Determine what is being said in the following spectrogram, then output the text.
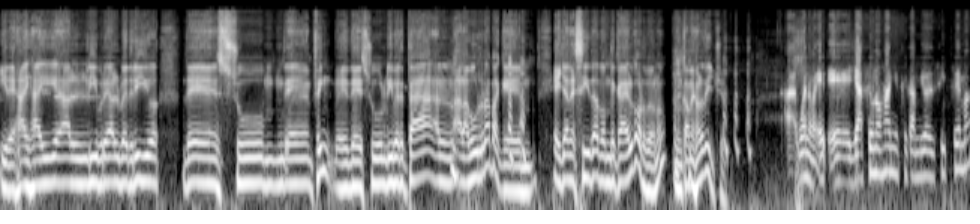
y dejáis ahí al libre albedrío de su, de- en fin, de, de su libertad a la burra para que ella decida dónde cae el gordo, ¿no? Nunca mejor dicho. Ah, bueno, eh, eh, ya hace unos años que cambió el sistema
